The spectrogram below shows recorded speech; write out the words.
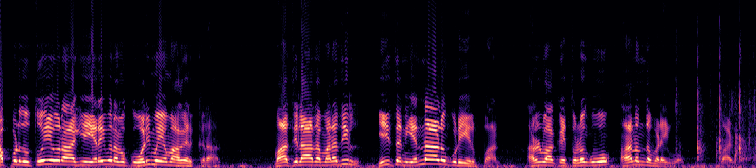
அப்பொழுது தூயவனாகிய இறைவன் நமக்கு ஒளிமயமாக இருக்கிறான். மாசில்லாத மனதில் ஈசன் என்னாலும் குடியிருப்பான். அருள்வாக்கை தொடங்குவோம் ஆனந்தமடைவோம். வாழ்வோம்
